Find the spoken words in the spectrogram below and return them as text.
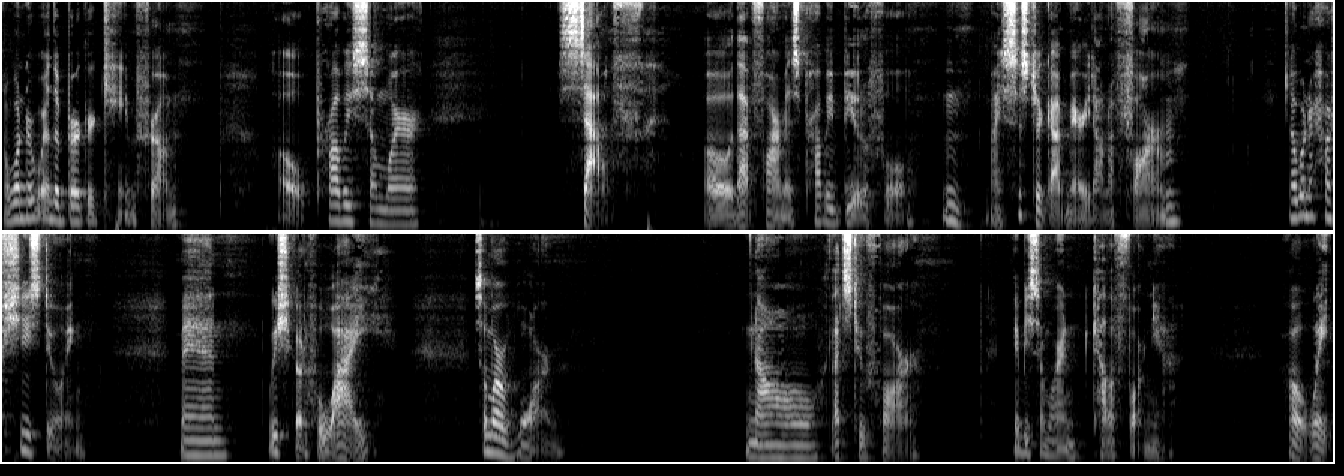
I wonder where the burger came from. Oh, probably somewhere south. Oh, that farm is probably beautiful. Hmm, my sister got married on a farm. I wonder how she's doing. Man, we should go to Hawaii. Somewhere warm. No, that's too far. Maybe somewhere in California. Oh, wait.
